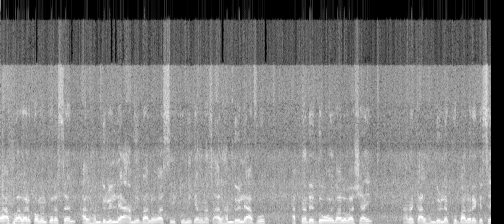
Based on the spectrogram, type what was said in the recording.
তো আপু আবার কমেন্ট করেছেন, আলহামদুলিল্লাহ, আমি ভালো আছি। তুমি কেমন আছো? আলহামদুলিল্লাহ, আপু, আপনাদের দোয় ভালোবাসায় আমাকে আলহামদুলিল্লাহ খুব ভালো রেখেছে।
